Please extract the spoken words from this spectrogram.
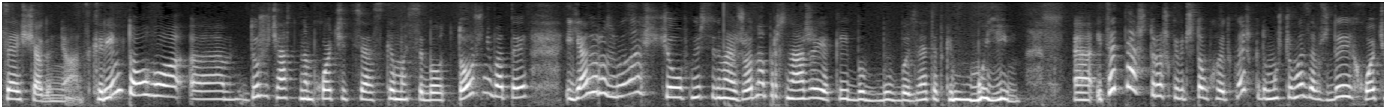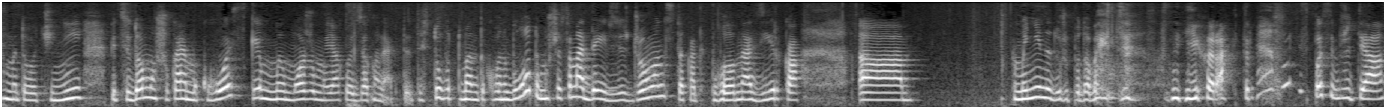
Це ще один нюанс. Крім того, е, дуже часто нам хочеться з кимось себе ототожнювати. І я зрозуміла, що в книжці немає жодного персонажа, який би був би, знаєте, таким моїм. Е, і це теж трошки відштовхує від книжки, тому що ми завжди хочемо того чи ні, підсвідомо шукаємо когось, з ким ми можемо якось законектитись. Тут у мене такого не було, тому що саме Дейзі Джонс, така типу головна зірка. Мені не дуже подобається власне її характер і спосіб життя.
